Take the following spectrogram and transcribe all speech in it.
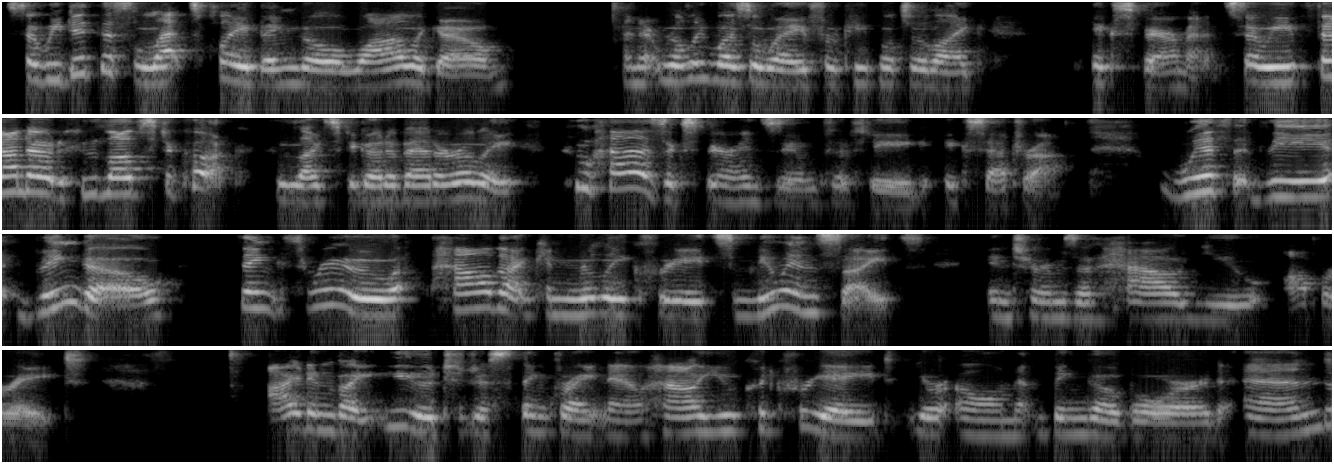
So we did this Let's Play Bingo a while ago, and it really was a way for people to like experiment. So we found out who loves to cook, who likes to go to bed early, who has experienced Zoom fatigue, etc. With the bingo, think through how that can really create some new insights in terms of how you operate. I'd invite you to just think right now how you could create your own bingo board and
